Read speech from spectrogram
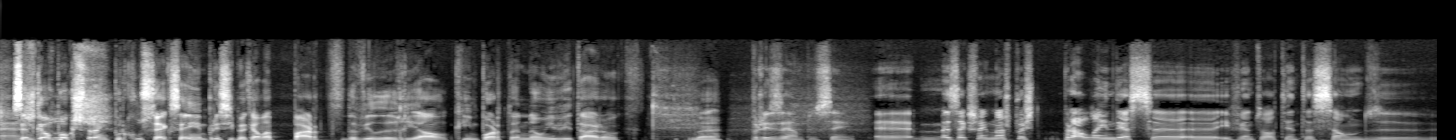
Há Sempre que é um pouco estranho, porque o sexo é em princípio aquela parte da vida real que importa não evitar, não é? Por exemplo, sim. Uh, mas a questão é que nós depois, para além dessa uh, eventual tentação de,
